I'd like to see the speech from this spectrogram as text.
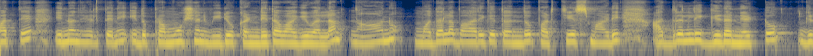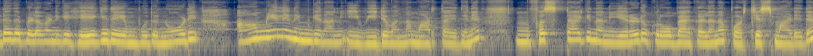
ಮತ್ತು ಇನ್ನೊಂದು ಹೇಳ್ತೇನೆ, ಇದು ಪ್ರಮೋಷನ್ ವಿಡಿಯೋ ಖಂಡಿತವಾಗಿಯೂ ನಾನು ಮೊದಲ ಬಾರಿಗೆ ತಂದು ಪರ್ಚೇಸ್ ಮಾಡಿ ಅದರಲ್ಲಿ ಗಿಡ ನೆಟ್ಟು, ಗಿಡದ ಬೆಳವಣಿಗೆ ಹೇಗಿದೆ ಎಂಬುದು ನೋಡಿ ಆಮೇಲೆ ನಿಮಗೆ ನಾನು ಈ ವಿಡಿಯೋವನ್ನು ಮಾಡ್ತಾ ಇದ್ದೇನೆ. ಫಸ್ಟಾಗಿ ನಾನು ಎರಡು ಗ್ರೋ ಬ್ಯಾಗ್ಗಳನ್ನು ಪರ್ಚೇಸ್ ಮಾಡಿದೆ.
